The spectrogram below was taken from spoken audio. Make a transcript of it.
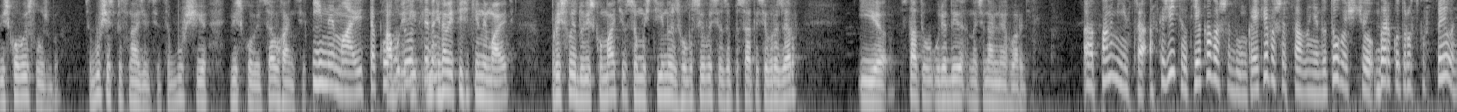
військової служби. Це бувші спецназівці, це бувші військові, це афганці. І не мають такого Або і, досвіду. і навіть тих, які не мають, прийшли до військкоматів, самостійно зголосилися записатися в резерв і стати у ряди Національної гвардії. А, Пане міністре, а скажіть, от яка ваша думка, яке ваше ставлення до того, що Беркут розпустили?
